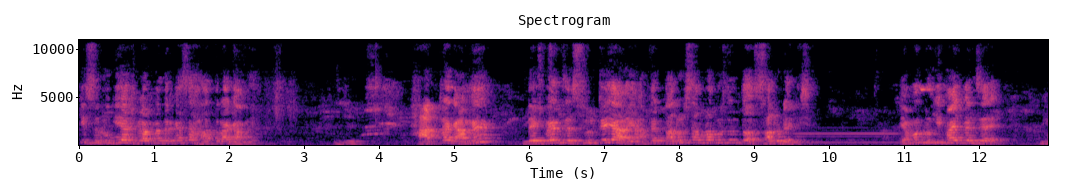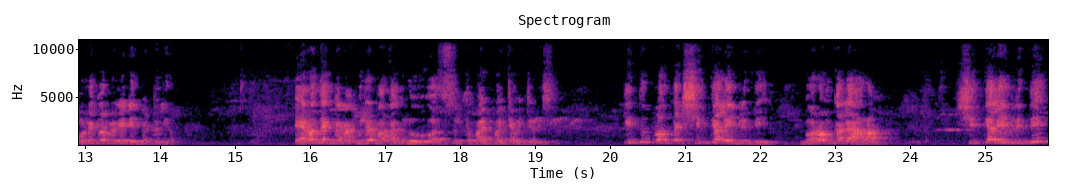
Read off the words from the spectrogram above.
কিছু রুগী আসবে আপনাদের কাছে হাতরা গামে। জি। হাতটা গামে দেখবেন যে চুলকাইয়া এই হাতের তালুর চামড়া পর্যন্ত সালু গেছে এমন রুগী পাইবেন যে মনে করবেন এটাই পেট্রোলিয়াম এরও দেখবেন আঙ্গুলের মাথাগুলো চুলকে ফাই- ফাইটা ফাইটা রয়েছে। কিন্তু প্রত্যেক শীতকালে এই বৃদ্ধি গরমকালে আরাম। শীতকালে এই বৃদ্ধি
